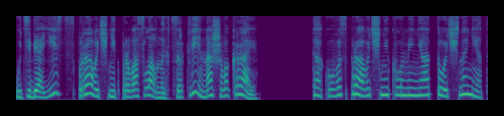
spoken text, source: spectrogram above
«У тебя есть справочник православных церквей нашего края?» «Такого справочника у меня точно нет»,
